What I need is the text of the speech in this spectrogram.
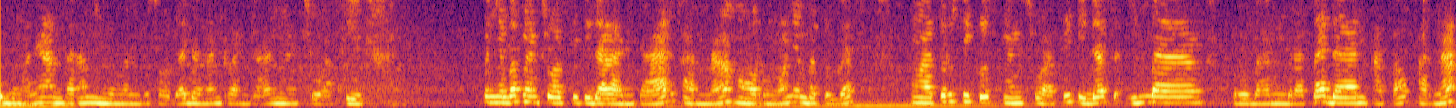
hubungannya antara minuman bersoda dengan kelancaran menstruasi. Penyebab menstruasi tidak lancar karena hormon yang bertugas mengatur siklus menstruasi tidak seimbang, perubahan berat badan, atau karena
